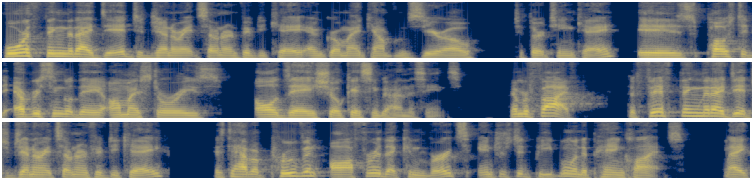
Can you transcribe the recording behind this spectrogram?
fourth thing that I did to generate 750K and grow my account from zero to 13K is posted every single day on my stories all day, showcasing behind the scenes. Number five, the fifth thing that I did to generate 750K is to have a proven offer that converts interested people into paying clients. Like,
